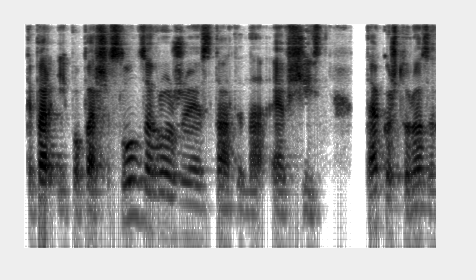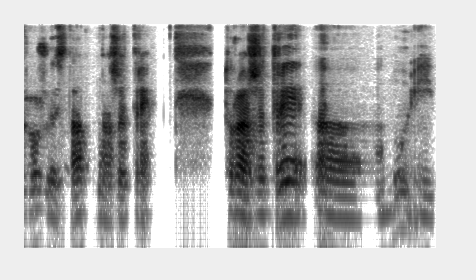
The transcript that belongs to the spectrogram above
тепер і, по-перше, слон загрожує стати на F6, також тура загрожує стати на G3. Тура G3, е, ну і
